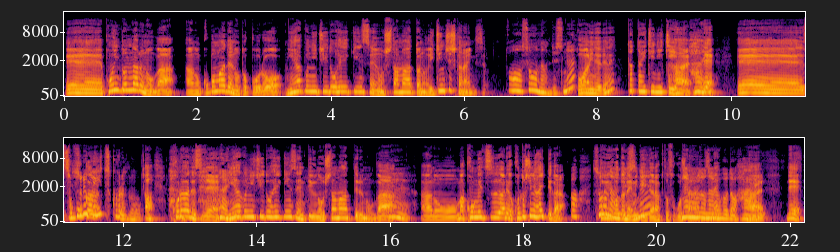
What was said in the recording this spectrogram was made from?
えー、ポイントになるのが、あの、ここまでのところ、200日移動平均線を下回ったのが1日しかないんですよ。ああ、そうなんですね。終値でね。たった1日。はい。はい、で、えー、そこから。それはいつからの？あ、これはですね、はい、200日移動平均線っていうのを下回ってるのが、あの、まあ、今月、あるいは今年に入ってから。あ、そうなんですね。ということで見ていただくとそこしかないですね。なるほど、なるほど。はい。はい、で、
